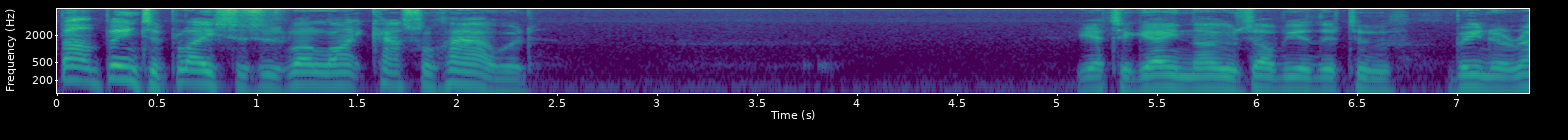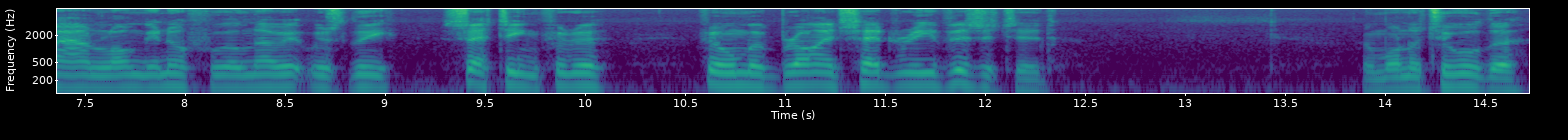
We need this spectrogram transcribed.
But I've been to places as well like Castle Howard. Yet again, those of you that have been around long enough will know it was the setting for a film of Brideshead Revisited and one or two other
